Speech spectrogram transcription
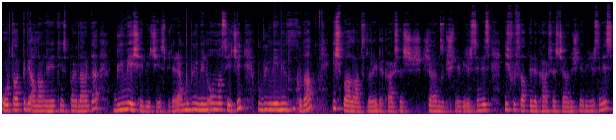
ortaklı bir alanda yönettiğiniz paralarda büyüme yaşayabileceğiz bir dönem. Bu büyümenin olması için bu büyümeyi mümkün kılan iş bağlantılarıyla karşılaşacağınızı düşünebilirsiniz. İş fırsatlarıyla karşılaşacağınızı düşünebilirsiniz.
